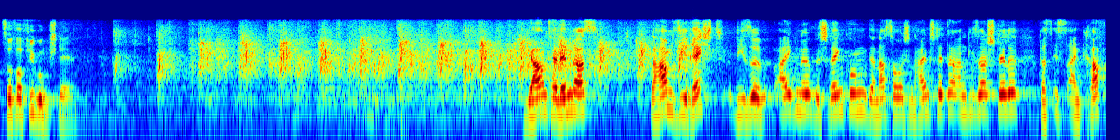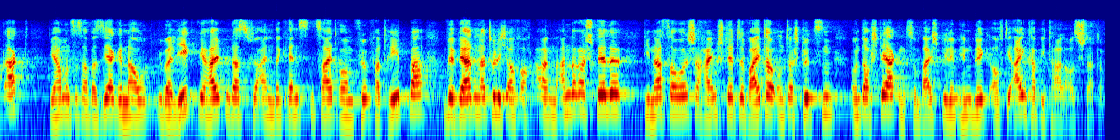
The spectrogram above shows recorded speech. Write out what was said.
zur Verfügung stellen. Ja, und Herr Lenders, da haben Sie recht, diese eigene Beschränkung der Nassauischen Heimstätte an dieser Stelle. Das ist ein Kraftakt. Wir haben uns das aber sehr genau überlegt. Wir halten das für einen begrenzten Zeitraum für vertretbar. Wir werden natürlich auch an anderer Stelle die Nassauische Heimstätte weiter unterstützen und auch stärken, z. B. im Hinblick auf die Eigenkapitalausstattung.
